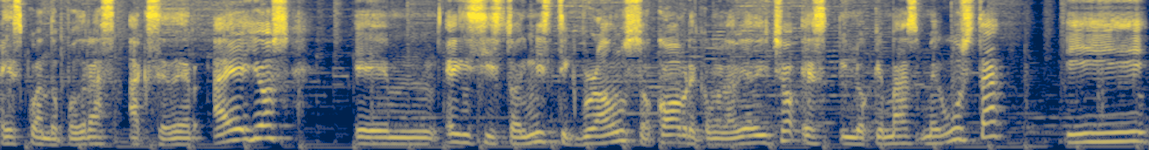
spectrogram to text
es cuando podrás acceder a ellos. Em, e insisto, el Mystic Bronze o cobre, como lo había dicho, es lo que más me gusta. Y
